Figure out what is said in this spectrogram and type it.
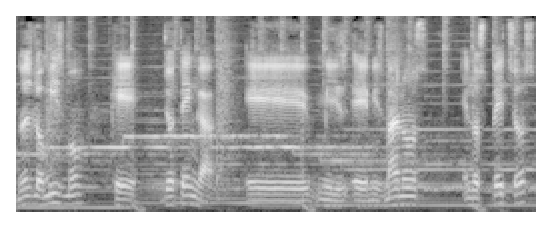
No es lo mismo que yo tenga eh, mis, eh, mis manos en los pechos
